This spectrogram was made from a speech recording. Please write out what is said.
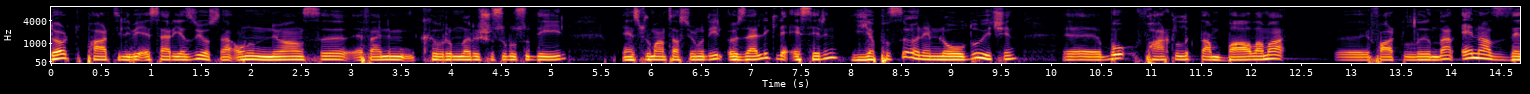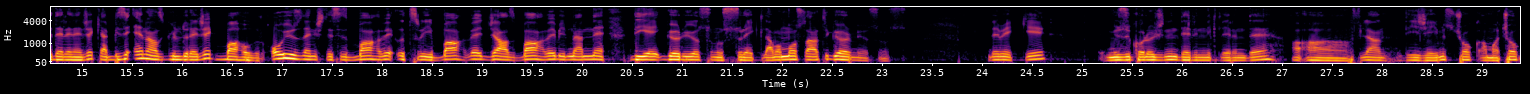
Dört partili bir eser yazıyorsa onun nüansı, efendim kıvrımları, şusu busu değil, enstrümantasyonu değil. Özellikle eserin yapısı önemli olduğu için e, bu farklılıktan bağlama e, farklılığından en az zedelenecek yani bizi en az güldürecek Bach olur. O yüzden işte siz Bach ve Itri, Bach ve caz, Bach ve bilmem ne diye görüyorsunuz sürekli ama Mozart'ı görmüyorsunuz. Demek ki müzikolojinin derinliklerinde aa filan diyeceğimiz çok ama çok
